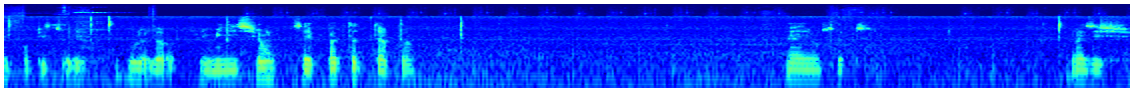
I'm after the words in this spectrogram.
Et prends pistolet. Ouh là là, les munitions, c'est patate tape. Hein. Allez, on saute. Vas-y.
